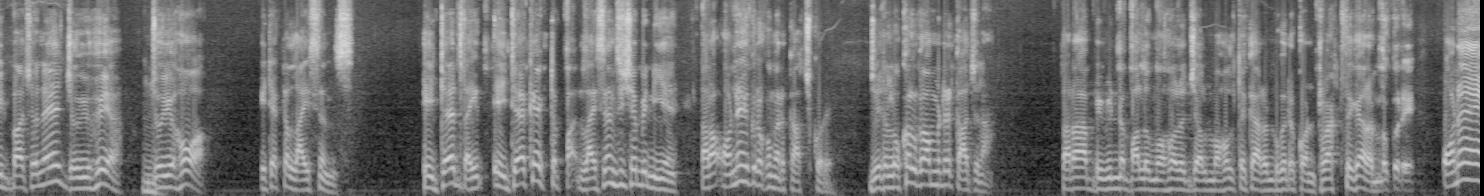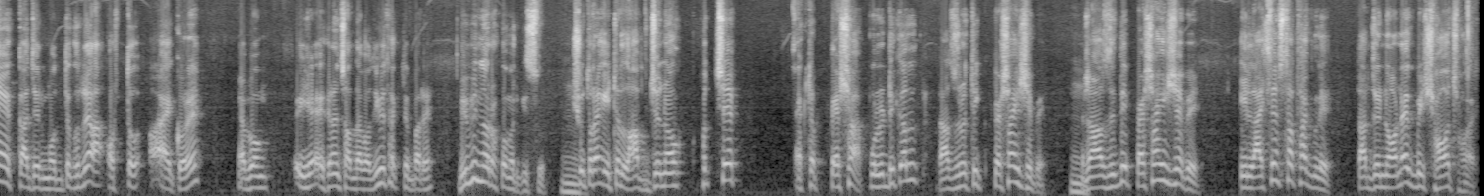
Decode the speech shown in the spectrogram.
নির্বাচনে জয়ী হইয়া জয়ী হওয়া এটা একটা লাইসেন্স এইটা এইটাকে একটা লাইসেন্স হিসেবে নিয়ে তারা অনেক রকমের কাজ করে। যেটা লোকাল গভর্নমেন্টের কাজ না। তারা বিভিন্ন বালুমহল জলমহল থেকে আরম্ভ করে কন্ট্রাক্ট থেকে আরম্ভ করে অনেক কাজের মধ্যে করে অর্থ আয় করে এবং এখানে চাঁদাবাজিও থাকতে পারে বিভিন্ন রকমের কিছু। সুতরাং এটা লাভজনক হচ্ছে একটা পেশা পলিটিক্যাল রাজনৈতিক পেশা হিসেবে। রাজনীতি পেশা হিসেবে এই লাইসেন্সটা থাকলে তার জন্য অনেক বেশি সহজ হয়।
